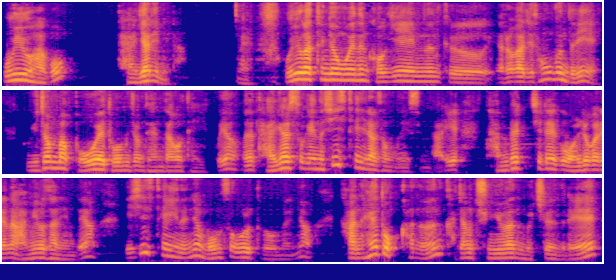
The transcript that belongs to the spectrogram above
우유하고 달걀입니다. 네. 우유 같은 경우에는 거기에 있는 그 여러 가지 성분들이 위점막 보호에 도움이 좀 된다고 되어 있고요. 달걀 속에 있는 시스테인이라는 성분이 있습니다. 이게 단백질의 그 원료가 되는 아미노산인데요. 이 시스테인은요, 몸속으로 들어오면요, 간 해독하는 가장 중요한 물질들의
